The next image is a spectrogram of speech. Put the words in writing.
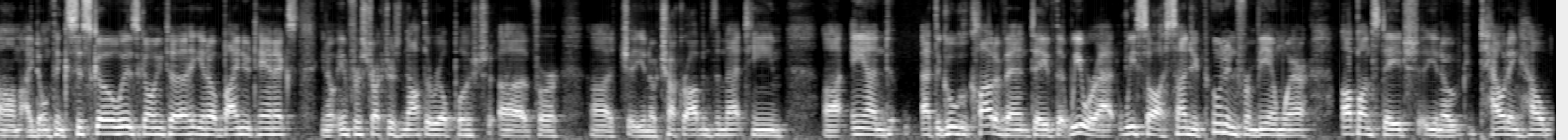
Um, I don't think Cisco is going to you know buy Nutanix. You know, infrastructure is not the real push uh, for uh, you know Chuck Robbins and that team. Uh, and at the Google Cloud event, Dave, that we were at, we saw Sanjay Poonen from VMware up on stage, you know, touting how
